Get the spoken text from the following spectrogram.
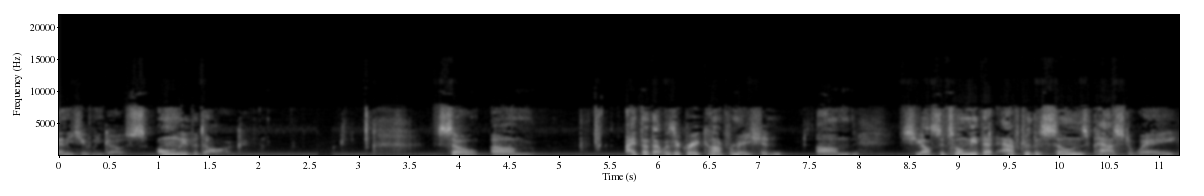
any human ghosts, only the dog. So um, I thought that was a great confirmation. Um, she also told me that after the Soanes passed away,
